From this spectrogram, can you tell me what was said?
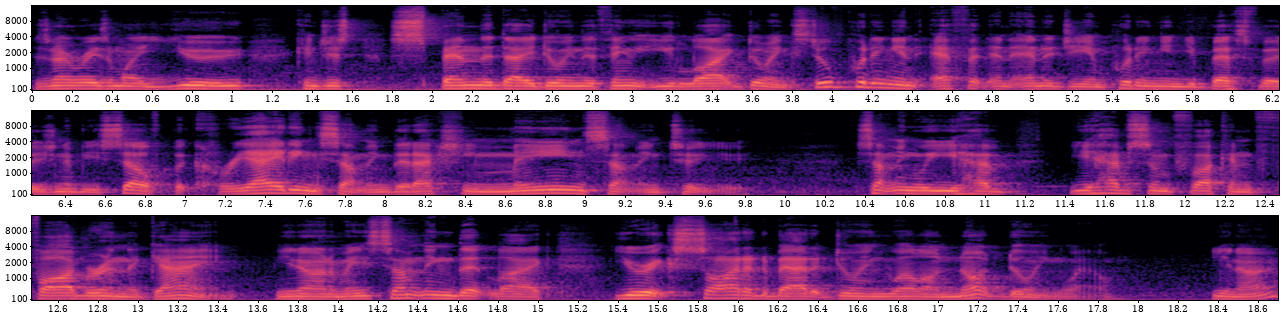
There's no reason why you can just spend the day doing the thing that you like doing. Still putting in effort and energy and putting in your best version of yourself, but creating something that actually means something to you something where you have you have some fucking fiber in the game. You know what I mean? Something that like you're excited about it doing well or not doing well. You know,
